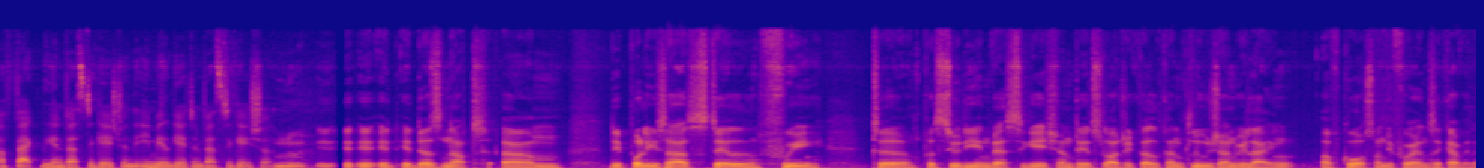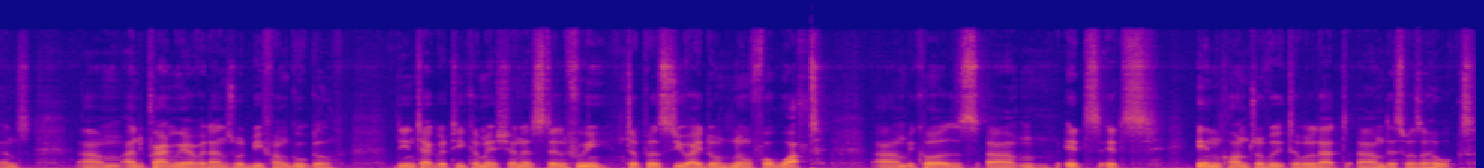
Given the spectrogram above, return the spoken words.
affect the investigation, the Emailgate investigation? No, it, it, it, it does not. Um, the police are still free to pursue the investigation to its logical conclusion, relying, of course, on the forensic evidence. Um, and the primary evidence would be from Google. The Integrity Commission is still free to pursue, I don't know for what, um, because um, it's it's incontrovertible that um, this was a hoax.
